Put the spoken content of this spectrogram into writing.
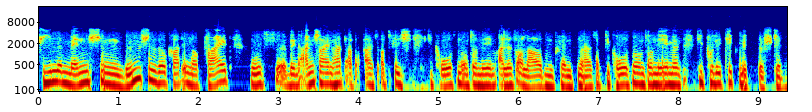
viele Menschen wünschen, so gerade in einer Zeit, wo es äh, den Anschein hat, als ob sich die großen Unternehmen alles erlauben könnten, als ob die großen Unternehmen die Politik mitbestimmen.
